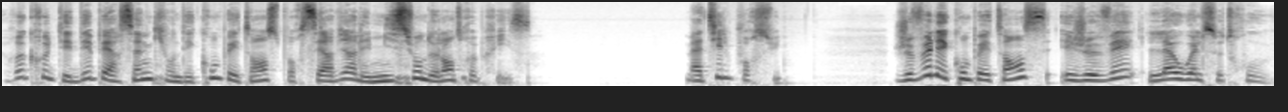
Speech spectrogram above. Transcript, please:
Recruter des personnes qui ont des compétences pour servir les missions de l'entreprise. Mathilde poursuit. Je veux les compétences et je vais là où elles se trouvent.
